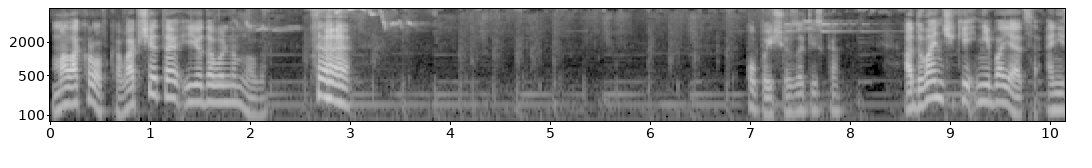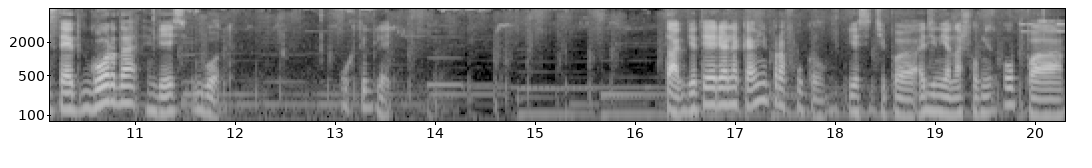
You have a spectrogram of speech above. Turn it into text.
малокровка. Вообще-то ее довольно много. Опа, еще записка. Одуванчики не боятся. Они стоят гордо весь год. Ух ты, блядь. Так, где-то я реально камень профукал. Если, типа, один я нашел вниз. Опа.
